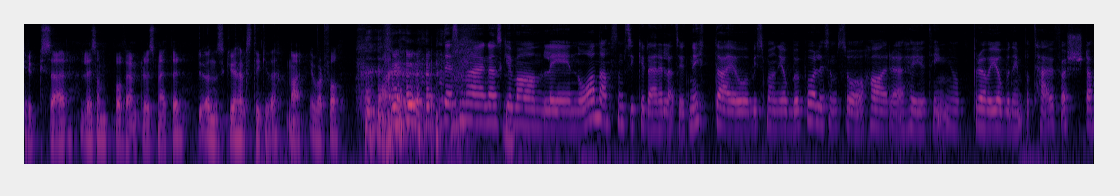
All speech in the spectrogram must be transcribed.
crux er, liksom, på fem pluss meter. Du ønsker jo helst ikke det, Nei. i hvert fall. Det som er ganske vanlig nå, da, som sikkert er relativt nytt, det er jo hvis man jobber på liksom så harde, høye ting, og prøver å jobbe det inn på tau først. da.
